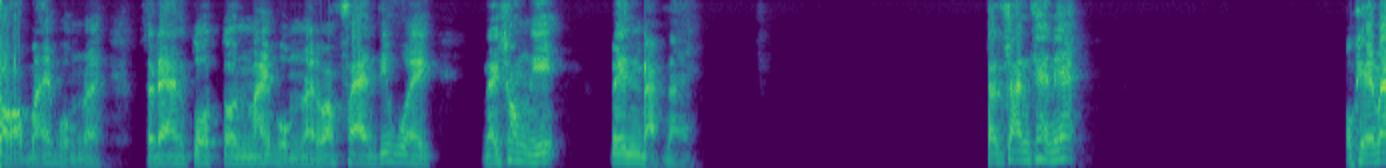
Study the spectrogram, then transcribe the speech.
ตอบมาให้ผมหน่อย แสดงตัวตนมาให้ผมหน่อยว่าแฟนที่หวยในช่องนี้เป็นแบบไหน สั้นๆแค่นี้โอเคไหม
